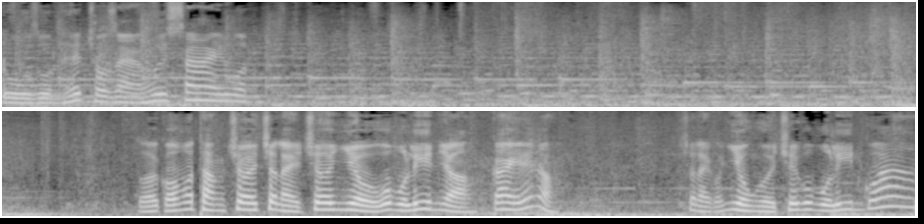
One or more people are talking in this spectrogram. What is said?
Đồ dồn hết cho già hơi sai luôn. Rồi, có một thằng chơi trận này chơi nhiều Goblin nhở Cay đấy nhở Trận này có nhiều người chơi Goblin quá.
